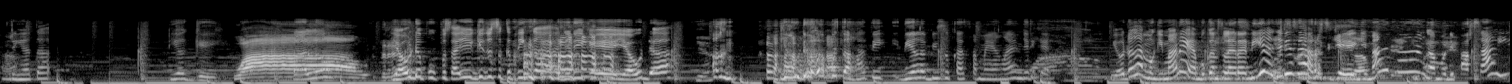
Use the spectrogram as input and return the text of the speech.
ternyata dia gay Wow. Terus? ya udah pupus aja gitu seketika jadi kayak ya udah Ya. ya udah lah patah hati dia lebih suka sama yang lain jadi kayak Wow. ya udahlah mau gimana ya bukan selera dia jadi saya harus kayak gimana nggak mau dipaksain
